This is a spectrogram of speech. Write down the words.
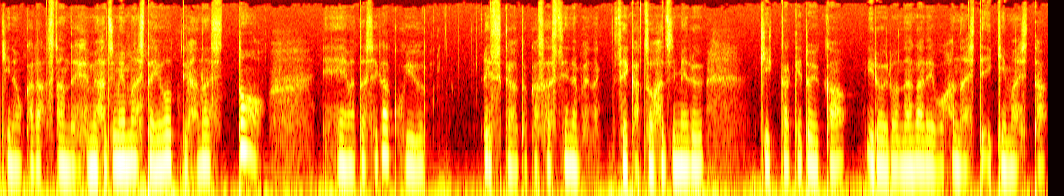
昨日からスタンド FM 始めましたよっていう話と、えー、私がこういうエシカルとかサスティナブルな生活を始めるきっかけというかいろいろ流れを話していきました。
